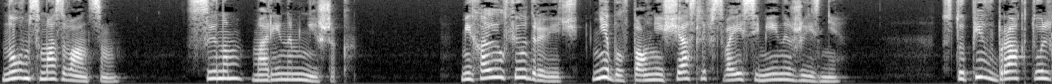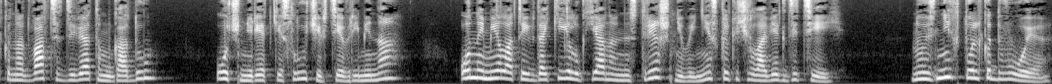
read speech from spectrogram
новым самозванцем, сыном Марины Мнишек. Михаил Федорович не был вполне счастлив в своей семейной жизни. Вступив в брак только на 29-м году, очень редкий случай в те времена, Он имел от Евдокии Лукьяновны Стрешневой несколько человек детей. Но из них только двое,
